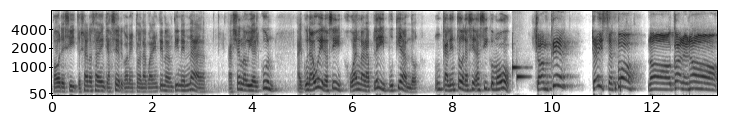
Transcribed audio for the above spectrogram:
Pobrecitos, ya no saben qué hacer con esto la cuarentena, no tienen nada. Ayer lo vi al Kun, al Kun Agüero, sí, jugando a la Play y puteando. Un calentón, así, así como vos. ¿Cham qué? ¿Te dices vos? No, Cale, no.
